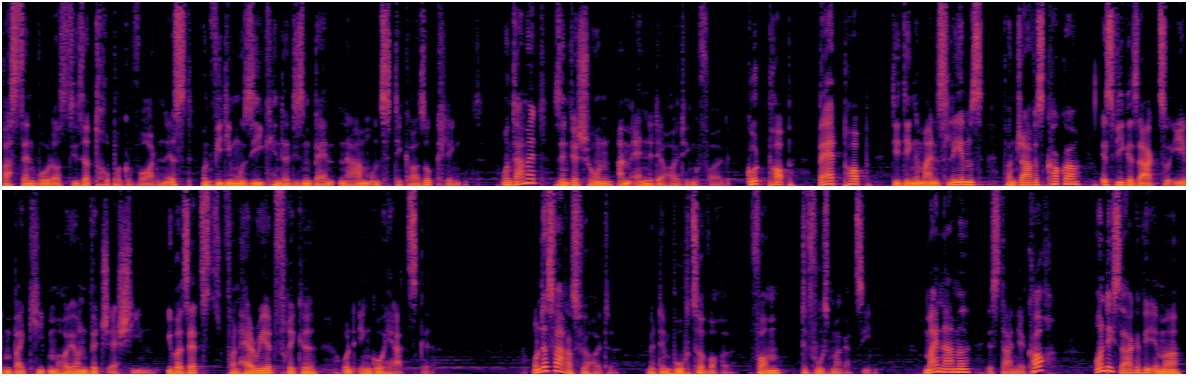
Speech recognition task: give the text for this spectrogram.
was denn wohl aus dieser Truppe geworden ist und wie die Musik hinter diesem Bandnamen und Sticker so klingt. Und damit sind wir schon am Ende der heutigen Folge. Good Pop, Bad Pop, die Dinge meines Lebens von Jarvis Cocker ist wie gesagt soeben bei Kiepenheuer Witch erschienen. Übersetzt von Harriet Fricke und Ingo Herzke. Und das war es für heute mit dem Buch zur Woche vom Diffus Magazin. Mein Name ist Daniel Koch und ich sage wie immer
